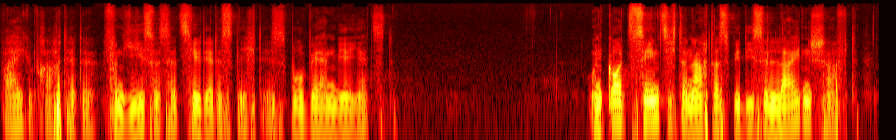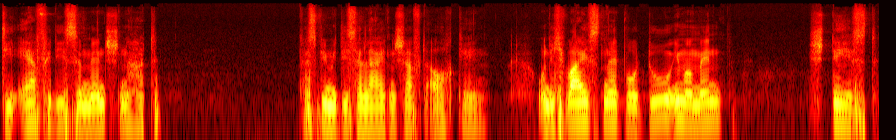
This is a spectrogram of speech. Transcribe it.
beigebracht hätte, von Jesus erzählt, der das Licht ist, wo wären wir jetzt? Und Gott sehnt sich danach, dass wir diese Leidenschaft, die er für diese Menschen hat, dass wir mit dieser Leidenschaft auch gehen. Und ich weiß nicht, wo du im Moment stehst,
